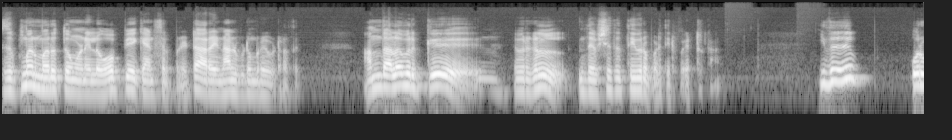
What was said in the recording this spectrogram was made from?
ஜிப்மர் மருத்துவமனையில் ஓபியை கேன்சல் பண்ணிட்டு அரை நாள் விடுமுறை விடுறது. அந்த அளவிற்கு இவர்கள் இந்த விஷயத்தை தீவிரப்படுத்திட்டு போயிட்டு இருக்காங்க. இது ஒரு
